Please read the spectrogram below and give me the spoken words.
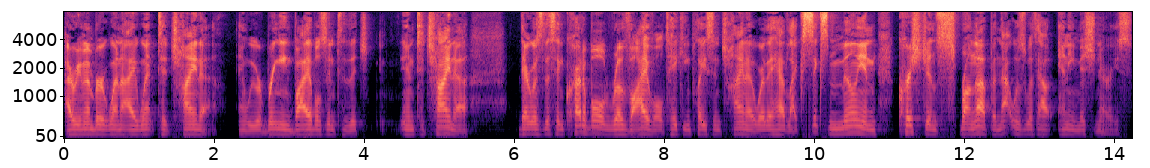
I remember when I went to China and we were bringing Bibles into the into China, there was this incredible revival taking place in China where they had like six million Christians sprung up, and that was without any missionaries,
